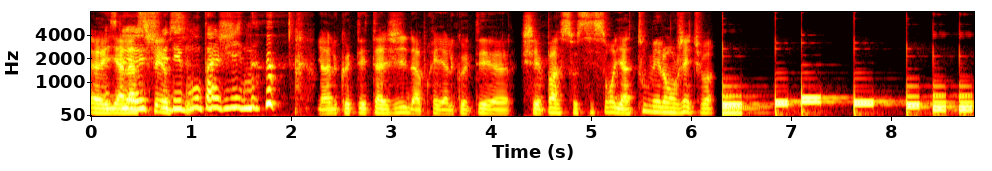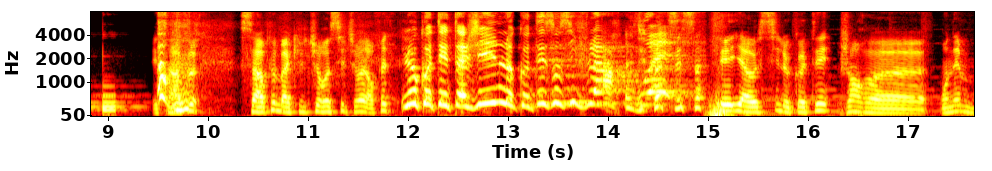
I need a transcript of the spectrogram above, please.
Euh, Il y a que je des bons tagines. il y a le côté tagine, après il y a le côté, euh, je sais pas, saucisson, il y a tout mélangé, tu vois. Et c'est un peu, c'est un peu ma culture aussi, tu vois. En fait, Le côté tagine, le côté sauciflard. Ouais. c'est ça. Et il y a aussi le côté, genre, euh, on aime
